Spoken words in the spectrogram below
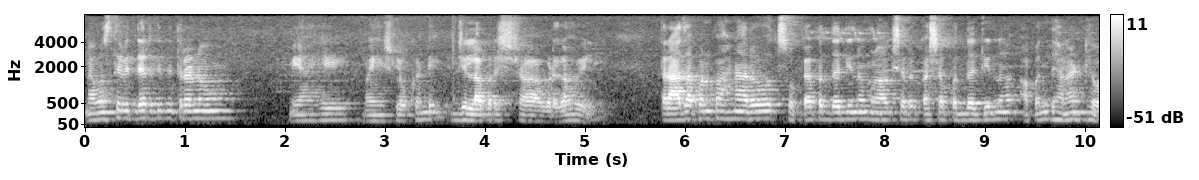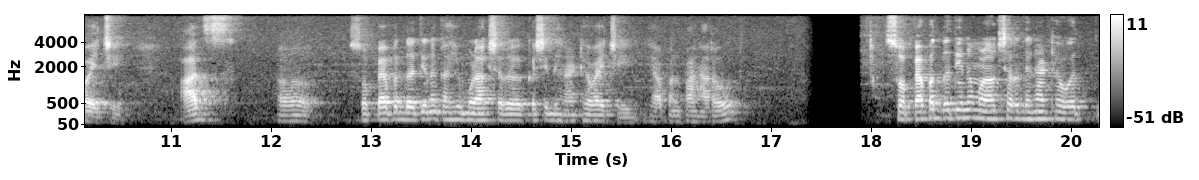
नमस्ते विद्यार्थी मित्रांनो. मी आहे महेश लोखंडे जिल्हा परिषद शाळा वडगाव तर आज आपण पाहणार आहोत सोप्या पद्धतीनं मुळाक्षरं कशा पद्धतीनं आपण ध्यानात ठेवायची. आज सोप्या पद्धतीनं काही मुळाक्षरं कशी ध्यानात ठेवायची हे आपण पाहणार आहोत. सोप्या पद्धतीनं मुळाक्षर ध्यानात ठेवत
